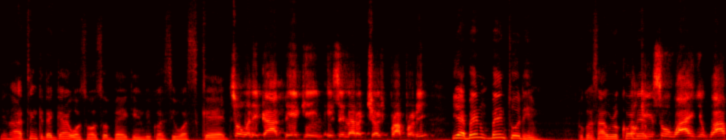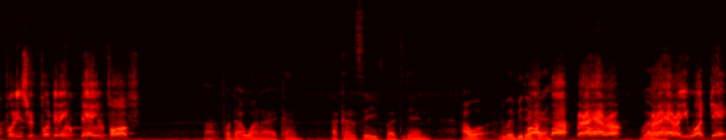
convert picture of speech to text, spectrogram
You know, I think the guy was also begging because he was scared. So when the guy begging, is it not a church property? Yeah, Ben, Ben told him. Because I recorded Okay, so why, why police report didn't get involved? uh, for that one, I can't, I can't say it, but then I will, maybe the guy. but, Brother Hera, Go Brother ahead. Hera, you were there.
